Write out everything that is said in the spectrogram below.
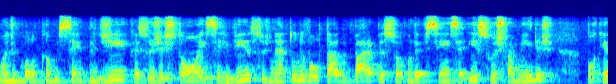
onde colocamos sempre dicas, sugestões, serviços, né? tudo voltado para a pessoa com deficiência e suas famílias, porque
